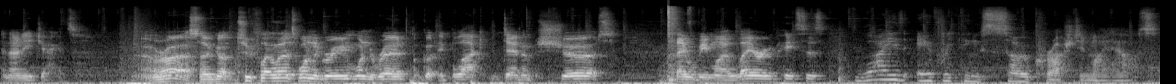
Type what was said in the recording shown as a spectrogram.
and I need jackets. All right, so I've got two flannelettes, one to green, one to red. I've got a black denim shirt. They will be my layering pieces. Why is everything so crushed in my house?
